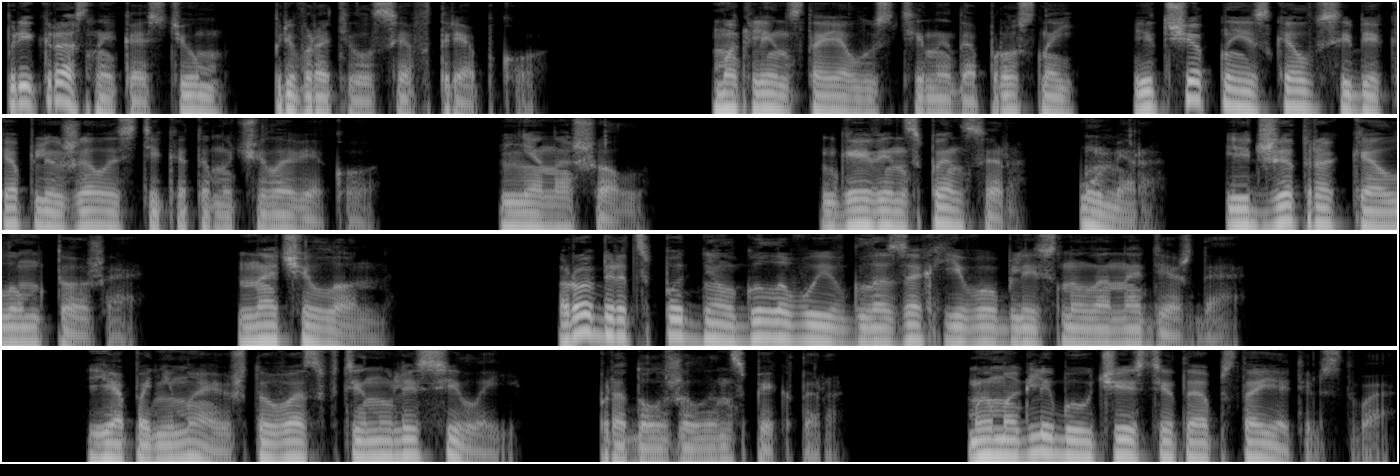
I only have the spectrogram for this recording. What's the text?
прекрасный костюм превратился в тряпку. Маклин стоял у стены допросной и тщетно искал в себе каплю жалости к этому человеку. Не нашел. Гэвин Спенсер умер, и Джетра Каллум тоже. Начал он. Робертс поднял голову, и в глазах его блеснула надежда. «Я понимаю, что вас втянули силой», — продолжил инспектор. «Мы могли бы учесть это обстоятельство.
